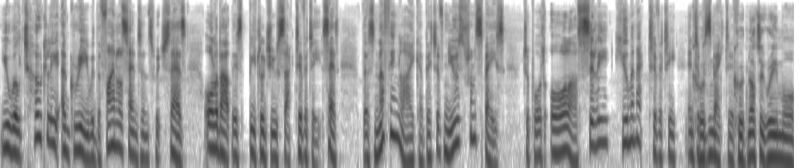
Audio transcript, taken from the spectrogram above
you will totally agree with the final sentence, which says all about this Betelgeuse activity. It says there's nothing like a bit of news from space to put all our silly human activity into perspective. Could not agree more.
